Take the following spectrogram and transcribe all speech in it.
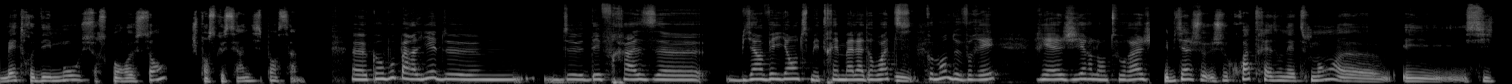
mettre des mots sur ce qu'on ressent, je pense que c'est indispensable. quand vous parliez de, mmh, des phrases bienveillantes mais très maladroites, mmh. comment devrait réagir l'entourage? Eh bien, je, crois très honnêtement, et si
